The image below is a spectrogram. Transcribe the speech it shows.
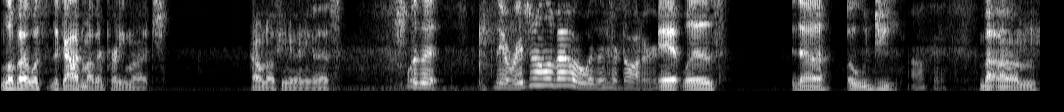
Laveau was the godmother pretty much. I don't know if you knew any of this. was it the original Laveau or was it her daughter? It was the OG. Okay. But um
